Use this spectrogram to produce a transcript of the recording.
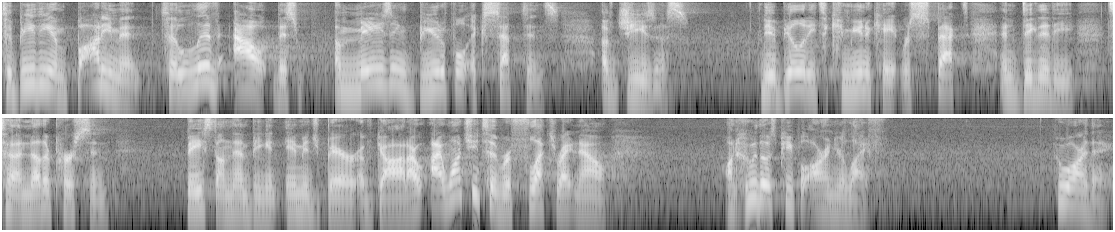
to be the embodiment, to live out this amazing, beautiful acceptance of Jesus. The ability to communicate respect and dignity to another person based on them being an image bearer of God. I, I want you to reflect right now on who those people are in your life. Who are they?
